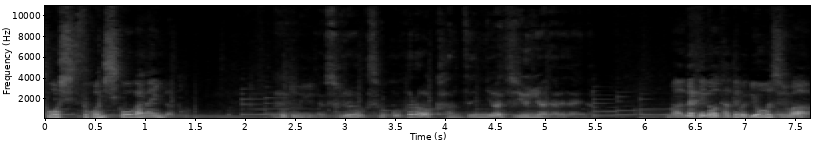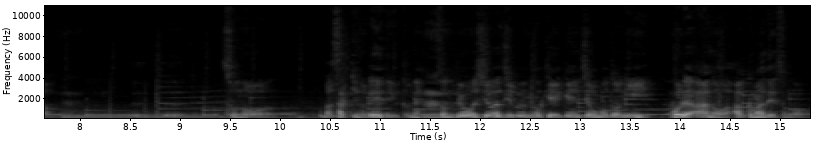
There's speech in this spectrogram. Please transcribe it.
考しそこに思考がないんだと、うんことを言う。それをそこからは完全には自由にはなれないな。まあ、だけど例えば漁師は、うん。その、まあ、さっきの例で言うとね、うん。その漁師は自分の経験値をもとにこれあのあくまでその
